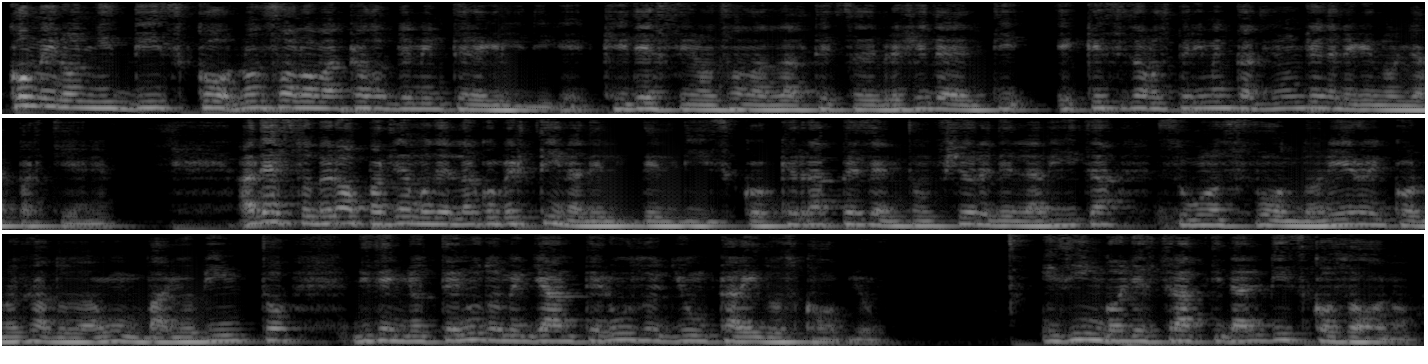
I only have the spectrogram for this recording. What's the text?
Come in ogni disco, non sono mancate ovviamente le critiche, che i testi non sono all'altezza dei precedenti e che si sono sperimentati in un genere che non gli appartiene. Adesso però parliamo della copertina del, del, disco che rappresenta un fiore della vita su uno sfondo nero incorniciato da un variopinto disegno ottenuto mediante l'uso di un caleidoscopio. I singoli estratti dal disco sono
